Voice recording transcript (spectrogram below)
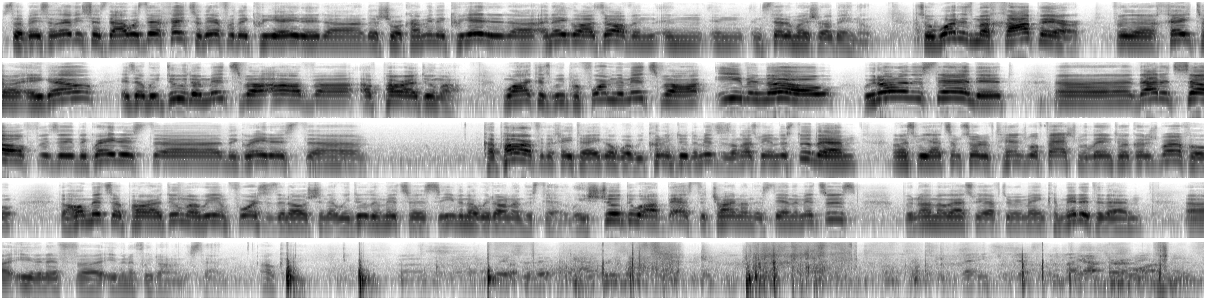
So basically, Levi says that was their chait. So therefore, they created uh, their shortcoming. They created uh, an egel zahav in, in, in, instead of Moshe Rabbeinu. So what is mechaper for the chait egel? Is that we do the mitzvah of uh, of para aduma. Why? Because we perform the mitzvah even though we don't understand it. Uh, that itself is the greatest uh, the greatest kapara for the Chet where we couldn't do the mitzvahs unless we understood them, unless we had some sort of tangible fashion relating to a Kodesh Baruch Hu, the whole mitzvah para aduma reinforces the notion that we do the mitzvahs even though we don't understand them. We should do our best to try and understand the mitzvahs, but nonetheless we have to remain committed to them, uh, even if uh, even if we don't understand. Okay. Wait, so. So Benny suggested. We have to remain committed.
